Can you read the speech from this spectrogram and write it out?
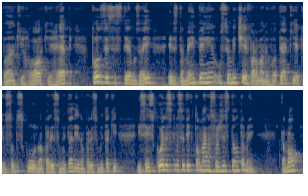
punk, rock, rap, Todos esses termos aí, eles também têm o seu métier. Fala, mano, eu vou até aqui, aqui eu sou obscuro, não apareço muito ali, não apareço muito aqui. Isso é escolhas que você tem que tomar na sua gestão também, tá bom?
